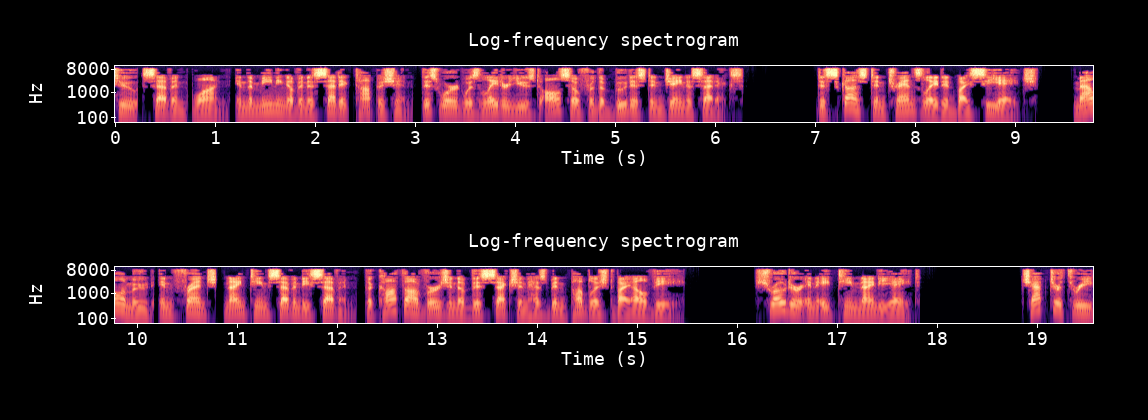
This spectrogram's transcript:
2 7 1 in the meaning of an ascetic tapasyan. This word was later used also for the Buddhist and Jain ascetics. Discussed and translated by C.H. Malamoud in French, 1977, the Katha version of this section has been published by L.V. Schroeder in 1898. Chapter 3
